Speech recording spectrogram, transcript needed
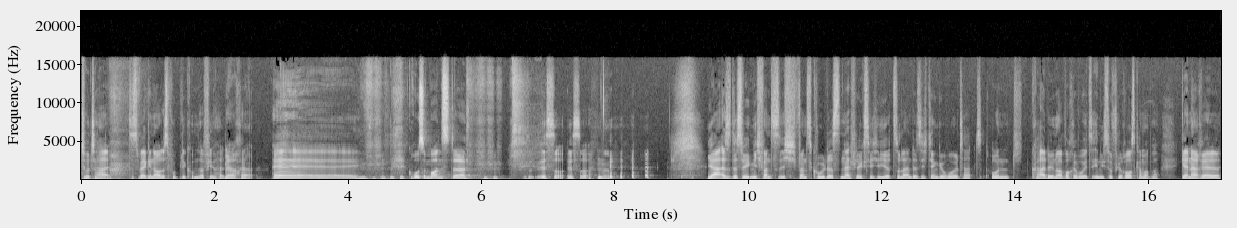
total. Das wäre genau das Publikum dafür halt Ja. auch, ja. Hey! Große Monster! Ist so, ist so. Ja, also deswegen, ich fand's, ich fand's cool, dass Netflix sich hierzulande sich den geholt hat und gerade in einer Woche, wo jetzt eh nicht so viel rauskam, aber generell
